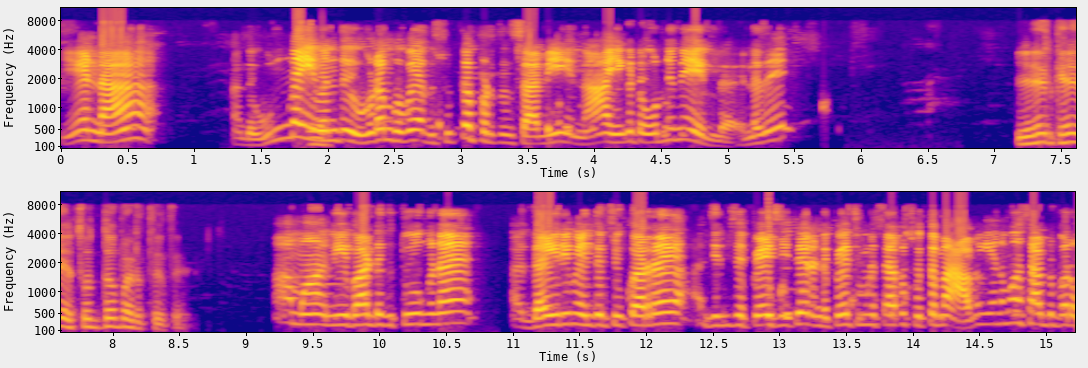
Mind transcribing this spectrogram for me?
ஏன்னா அந்த உண்மை வந்து உடம்பு போய் அதை சுத்தப்படுத்துது சாமி. நான் என்கிட்ட ஒண்ணுமே இல்லை. என்னது? இயற்கையை சுத்தப்படுத்துது. ஆமா நீ பாட்டுக்கு தூங்குன தைரியமா எந்திரிச்சு உட்கார்ற அஞ்சு நிமிஷம் பேசிட்டு ரெண்டு பேச்சு மணி சாப்பிட்டு சுத்தமா அவங்க என்னமோ சாப்பிட்டு பாரு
